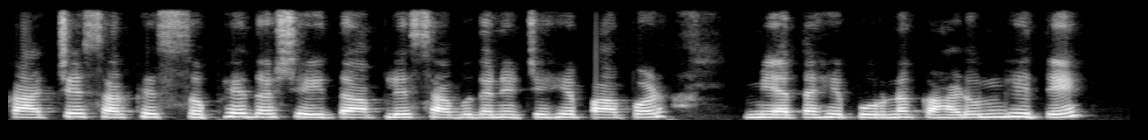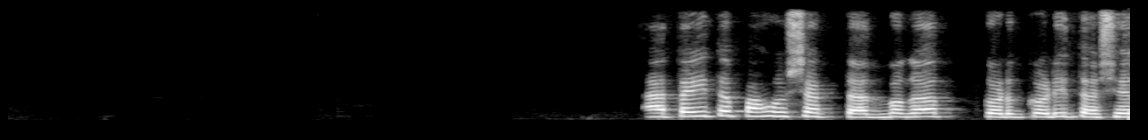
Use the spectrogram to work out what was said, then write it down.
काचेसारखे सफेद असे इथं आपले साबुदाण्याचे हे पापड मी आता हे पूर्ण काढून घेते. आता इथं पाहू शकतात बघा कडकडीत असे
